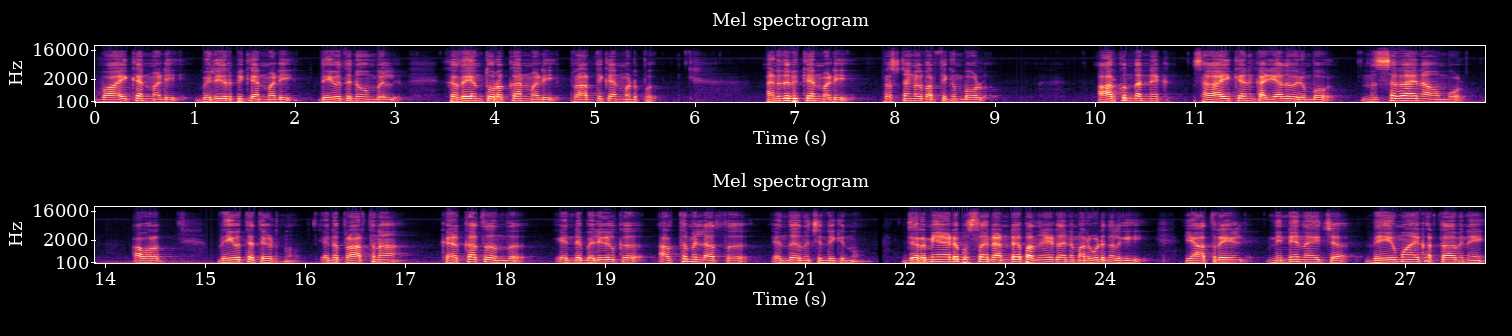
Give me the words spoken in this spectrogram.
വായിക്കാൻ മടി ബലിയർപ്പിക്കാൻ മടി ദൈവത്തിന്റെ മുമ്പിൽ ഹൃദയം തുറക്കാൻ മടി പ്രാർത്ഥിക്കാൻ മടുപ്പ്. അനുദപിക്കാൻ മടി പ്രശ്നങ്ങൾ വർദ്ധിക്കുമ്പോൾ ആർക്കും തന്നെ സഹായിക്കാൻ കഴിയാതെ വരുമ്പോൾ നിസ്സഹായനാവുമ്പോൾ അവർ ദൈവത്തെ തേടുന്നു. എന്റെ പ്രാർത്ഥന കേൾക്കാത്തതെന്ത്? എന്റെ ബലികൾക്ക് അർത്ഥമില്ലാത്തത് എന്ത് എന്ന് ചിന്തിക്കുന്നു. ജെർമിയായുടെ പുസ്തകം രണ്ട് പതിനേഴ് തന്നെ മറുപടി നൽകി യാത്രയിൽ നിന്നെ നയിച്ച ദൈവമായ കർത്താവിനെ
